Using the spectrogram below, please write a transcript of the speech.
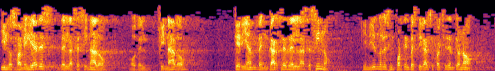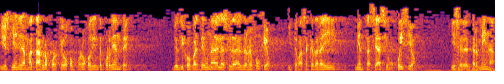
y los familiares del asesinado o del finado querían vengarse del asesino? Y a ellos no les importa investigar si fue accidente o no. Ellos quieren ir a matarlo porque ojo por ojo, diente por diente. Dios dijo, vete a una de las ciudades de refugio y te vas a quedar ahí mientras se hace un juicio y se determina.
